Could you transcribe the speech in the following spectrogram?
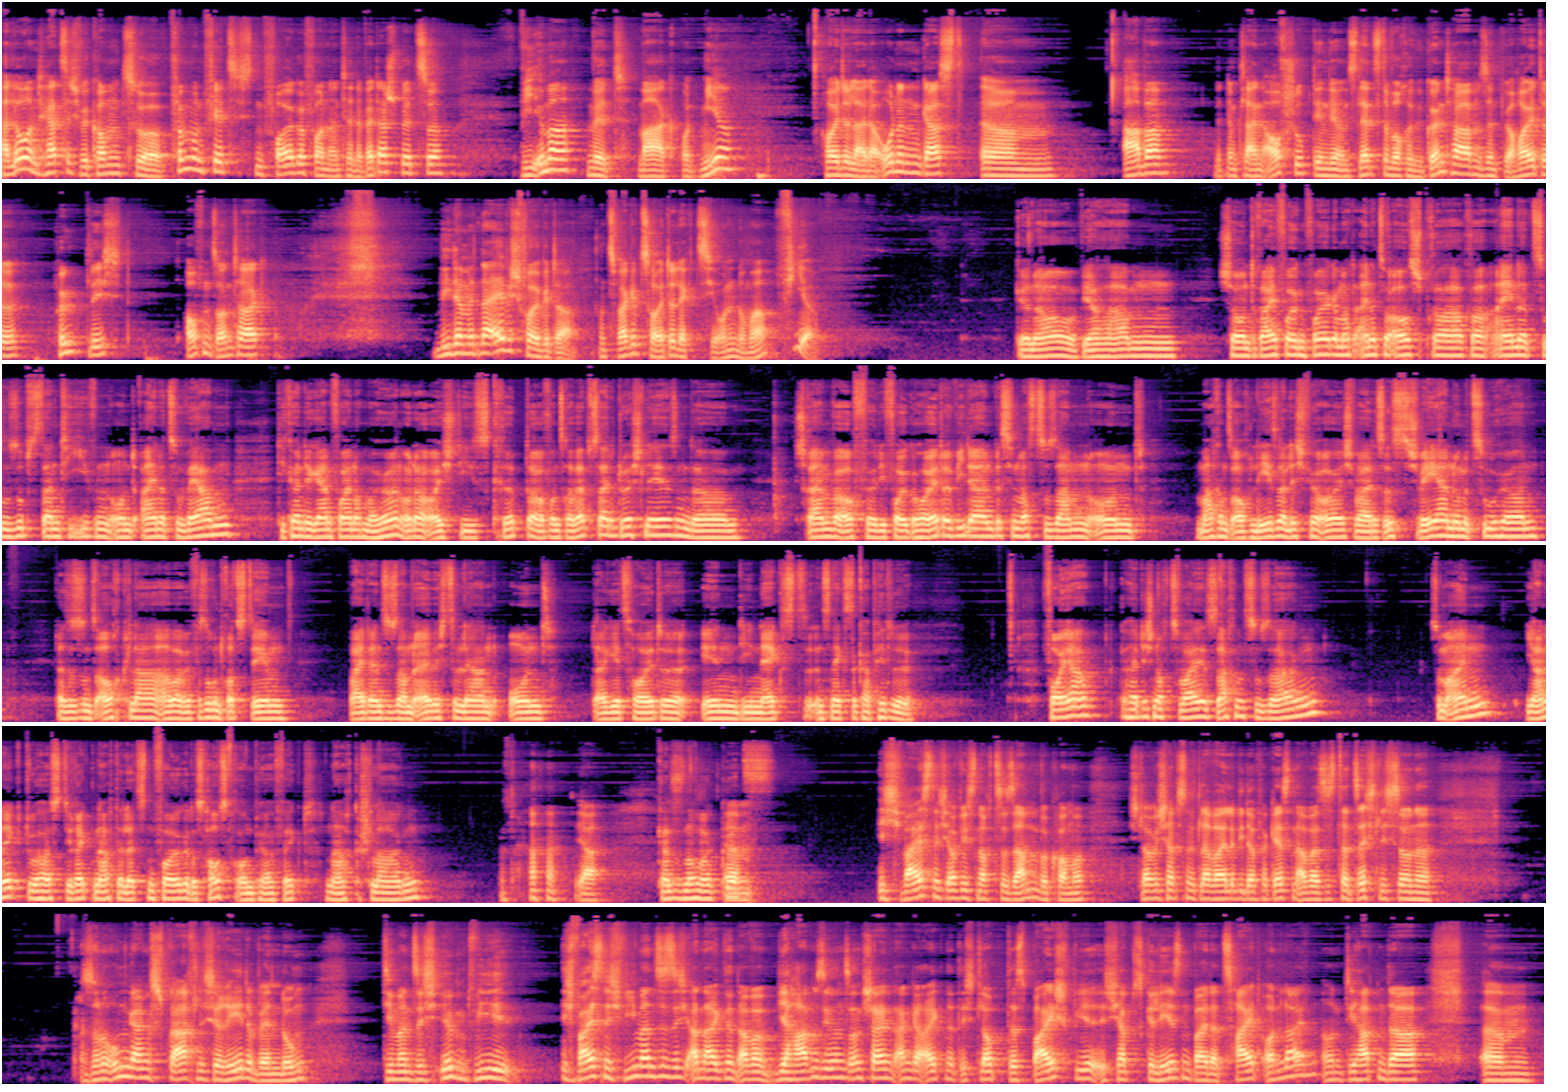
Hallo und herzlich willkommen zur 45. Folge von Antenne Wetterspitze. Wie immer mit Marc und mir. Heute leider ohne einen Gast, ähm, aber mit einem kleinen Aufschub, den wir uns letzte Woche gegönnt haben, sind wir heute pünktlich auf den Sonntag wieder mit einer Elbisch-Folge da. Und zwar gibt es heute Lektion Nummer 4. Genau, wir haben schon drei Folgen vorher gemacht. Eine zur Aussprache, eine zu Substantiven und eine zu Verben. Die könnt ihr gerne vorher nochmal hören oder euch die Skripte auf unserer Webseite durchlesen. Da schreiben wir auch für die Folge heute wieder ein bisschen was zusammen und machen es auch leserlich für euch, weil das ist schwer nur mit Zuhören. Das ist uns auch klar, aber wir versuchen trotzdem weiterhin zusammen Elbisch zu lernen und da geht's heute in die next, ins nächste Kapitel. Vorher hätte ich noch zwei Sachen zu sagen. Zum einen, Yannick, du hast direkt nach der letzten Folge das Hausfrauenperfekt nachgeschlagen. ja. Kannst du es nochmal kurz? Ähm, ich weiß nicht, ob ich es noch zusammenbekomme. Ich glaube, ich habe es mittlerweile wieder vergessen, aber es ist tatsächlich so eine, so eine umgangssprachliche Redewendung, die man sich irgendwie ich weiß nicht, wie man sie sich aneignet, aber wir haben sie uns anscheinend angeeignet. Ich glaube, das Beispiel, ich habe es gelesen bei der Zeit Online und die hatten da ähm,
